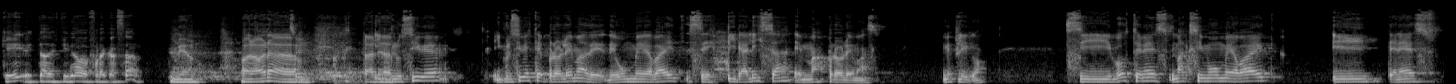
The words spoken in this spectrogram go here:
que está destinado a fracasar. Bien. Bueno, ahora... inclusive, inclusive este problema de, un megabyte se espiraliza en más problemas. Me explico. si vos tenés máximo un megabyte y tenés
